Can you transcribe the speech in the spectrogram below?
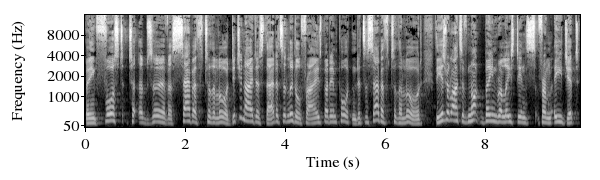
being forced to observe a Sabbath to the Lord. Did you notice that? It's a little phrase, but important. It's a Sabbath to the Lord. The Israelites have not been released in, from Egypt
